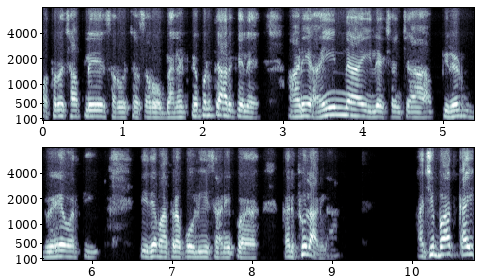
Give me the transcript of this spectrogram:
पत्र छापले. सर्वच्या सर्व बॅलेट पेपर तयार केले. आणि ऐन इलेक्शनच्या पिरियड वेळेवरती तिथे मात्र पोलीस आणि कर्फ्यू लागला. अजिबात काही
